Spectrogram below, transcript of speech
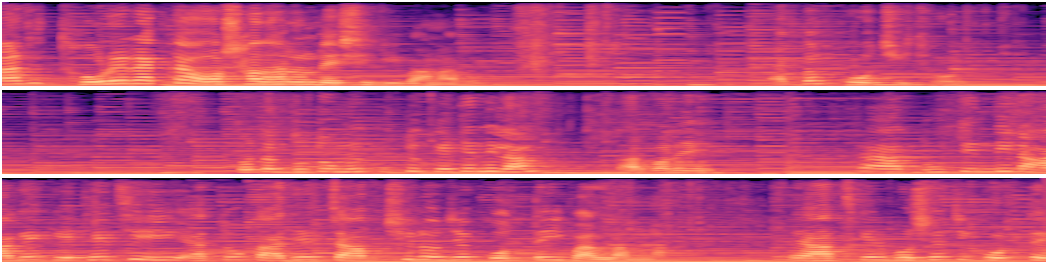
আজ থোড়ের একটা অসাধারণ রেসিপি বানাবো। একদম কচি ঝোল ওটা দুটো মুখ একটু কেটে নিলাম, তারপরে দু তিন দিন আগে কেটেছি, এত কাজের চাপ ছিল যে করতেই পারলাম না। তাই আজকের বসেছি করতে।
